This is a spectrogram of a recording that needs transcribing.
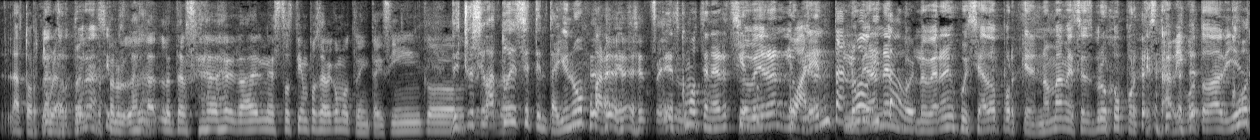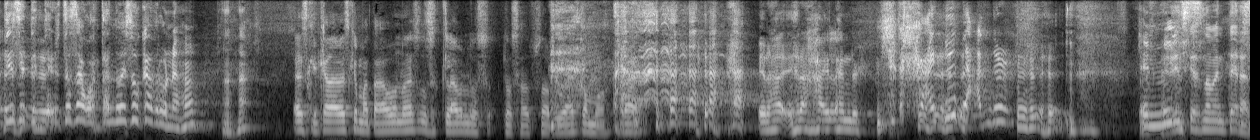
la tortura. La tortura. sí, Pero pues, la, la- la tercera edad en estos tiempos era como 35. De hecho, ese vato de 71 para, es, Sí. es como tener Lo hubieran, lo 40, hubieran- ¿no? lo hubieran Ahorita, en- güey. lo hubieran enjuiciado porque no mames, es brujo porque está vivo todavía. ¿Cómo tienes 71? ¿Estás aguantando eso, cabrón? Ajá. Ajá. Es que cada vez que mataba a uno de sus esclavos los, los absorbía como. Era, era, era Highlander. Highlander. En mil- Experiencias noventeras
